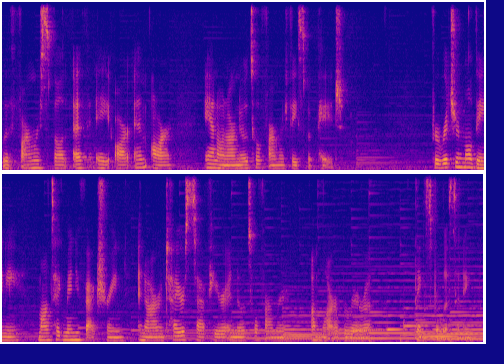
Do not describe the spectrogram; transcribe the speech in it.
with farmer spelled F-A-R-M-R and on our No-Till Farmer Facebook page. For Richard Mulvaney, Montag Manufacturing, and our entire staff here at No Till Farmer, I'm Laura Barrera. Thanks for listening.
